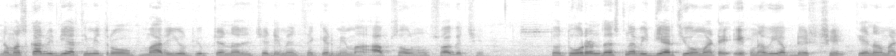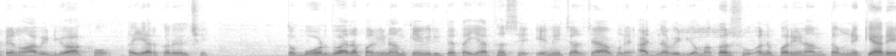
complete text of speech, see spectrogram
નમસ્કાર વિદ્યાર્થી મિત્રો, મારી યુટ્યુબ ચેનલ જેડીમેન્સ એકેડમીમાં આપ સૌનું સ્વાગત છે. તો ધોરણ દસના વિદ્યાર્થીઓ માટે એક નવી અપડેટ છે, જેના માટેનો આ વીડિયો આખો તૈયાર કરેલ છે. તો બોર્ડ દ્વારા પરિણામ કેવી રીતે તૈયાર થશે એની ચર્ચા આપણે આજના વિડીયોમાં કરશું અને પરિણામ તમને ક્યારે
